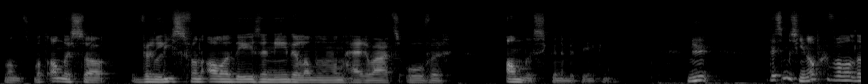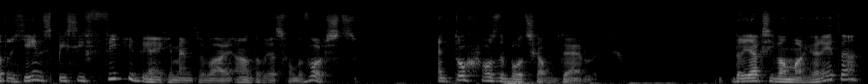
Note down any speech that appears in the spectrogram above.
Want wat anders zou verlies van alle deze Nederlanden van herwaarts over anders kunnen betekenen. Nu, het is misschien opgevallen dat er geen specifieke dreigementen waren aan het adres van de vorst. En toch was de boodschap duidelijk. De reactie van Margaretha,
